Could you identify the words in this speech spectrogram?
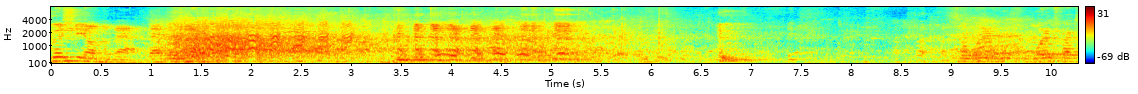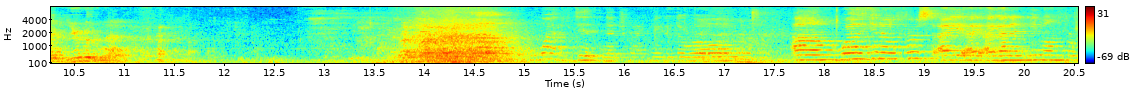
gushy" on the back. That was. So what, what attracted you to the role? Um, what didn't attract me to the role? Um, well, you know, first I, I, I got an email from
